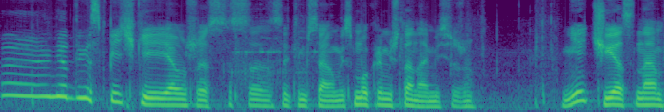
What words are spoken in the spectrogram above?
У меня две спички, и я уже с, с- с этим самым, с мокрыми штанами сижу. Нечестно.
